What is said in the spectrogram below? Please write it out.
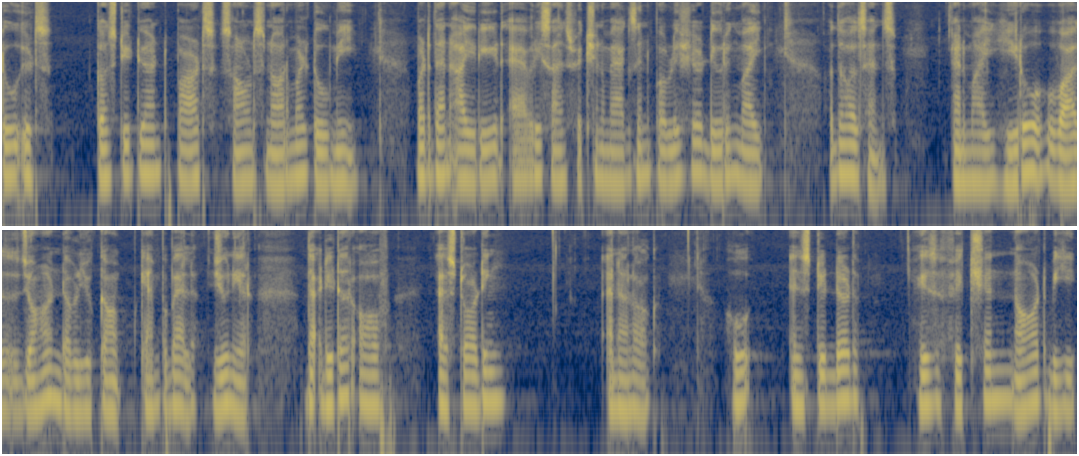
to its constituent parts sounds normal to me, but then I read every science fiction magazine published during my adolescence, and my hero was John W. Campbell Jr., the editor of Astounding Analog, who instead his fiction not be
